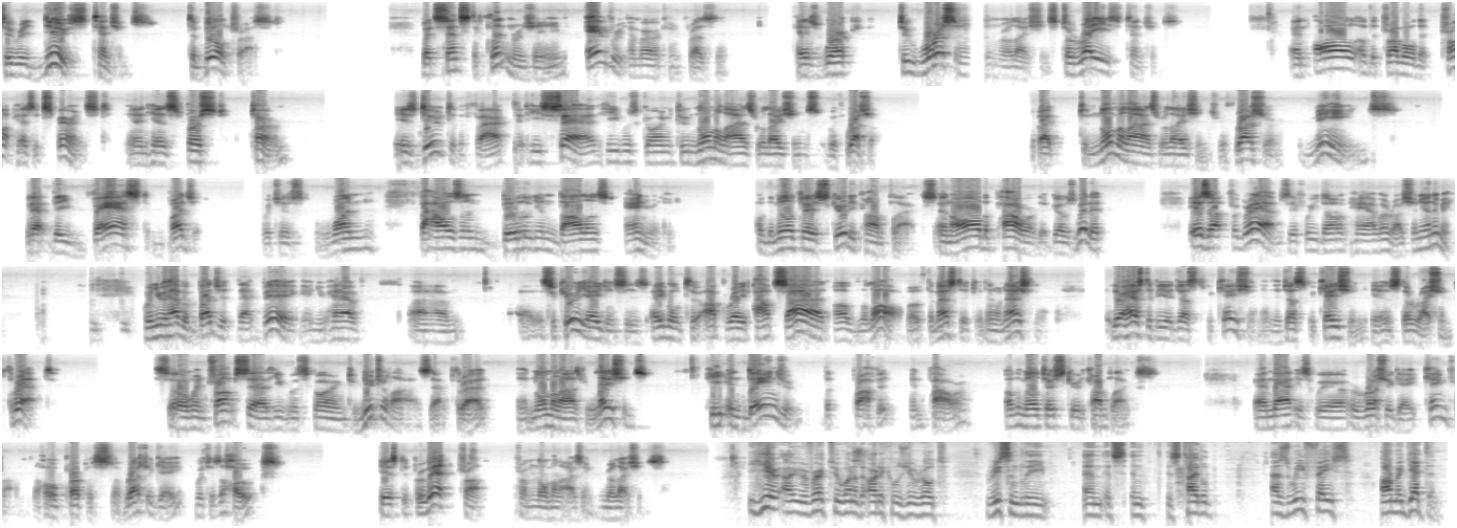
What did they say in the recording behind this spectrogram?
to reduce tensions, to build trust. But since the Clinton regime, every American president has worked to worsen relations, to raise tensions. And all of the trouble that Trump has experienced in his first term is due to the fact that he said he was going to normalize relations with Russia. But to normalize relations with Russia means that the vast budget, which is $1,000 billion annually, of the military security complex and all the power that goes with it is up for grabs if we don't have a Russian enemy. When you have a budget that big and you have um, uh, security agencies able to operate outside of the law, both domestic and international, there has to be a justification, and the justification is the Russian threat. So when Trump said he was going to neutralize that threat and normalize relations, he endangered the profit and power of the military security complex. And that is where Russiagate came from. The whole purpose of Russiagate, which is a hoax, is to prevent Trump from normalizing relations. Here I revert to one of the articles you wrote recently, and it's, in, it's titled, As We Face Armageddon,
